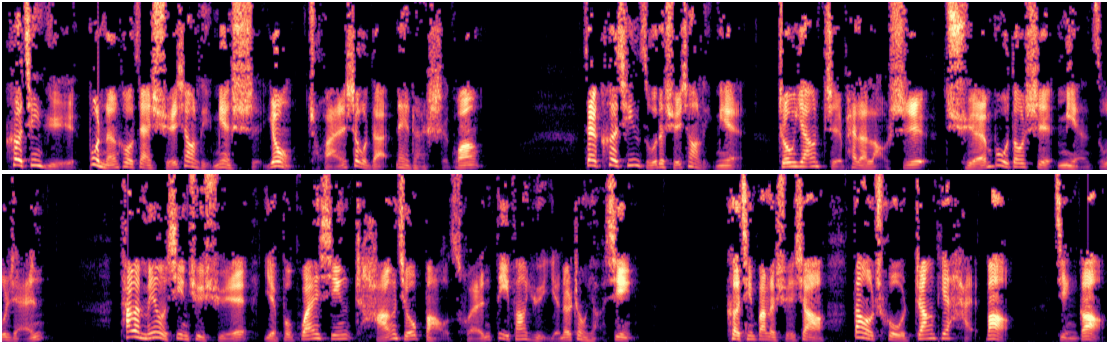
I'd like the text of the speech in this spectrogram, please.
克钦语不能够在学校里面使用传授的那段时光，在克钦族的学校里面，中央指派的老师全部都是缅族人。他们没有兴趣学，也不关心长久保存地方语言的重要性。克钦邦的学校到处张贴海报，警告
